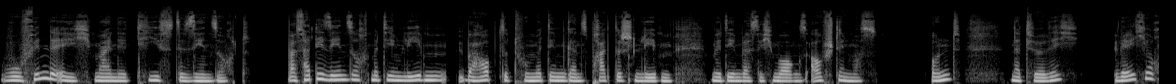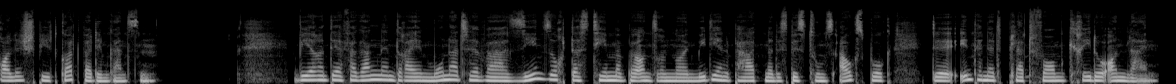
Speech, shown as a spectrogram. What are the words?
Wo finde ich meine tiefste Sehnsucht? Was hat die Sehnsucht mit dem Leben überhaupt zu tun, mit dem ganz praktischen Leben, mit dem, dass ich morgens aufstehen muss? Und natürlich, welche Rolle spielt Gott bei dem Ganzen? Während der vergangenen drei Monate war Sehnsucht das Thema bei unserem neuen Medienpartner des Bistums Augsburg, der Internetplattform Credo Online.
